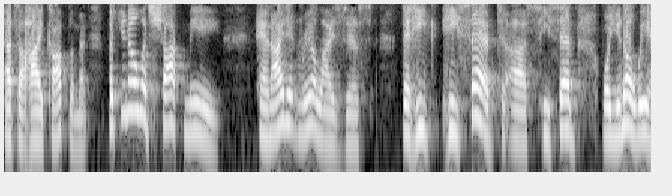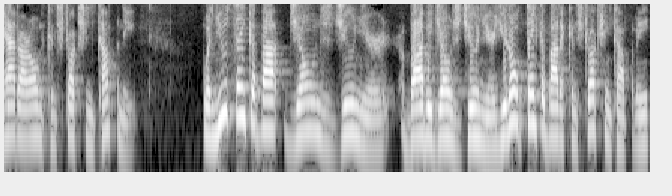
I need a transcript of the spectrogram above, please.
That's a high compliment. But you know what shocked me, and I didn't realize this, that he, he said to us, he said, Well, you know, we had our own construction company. When you think about Jones Jr., Bobby Jones Jr., you don't think about a construction company.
